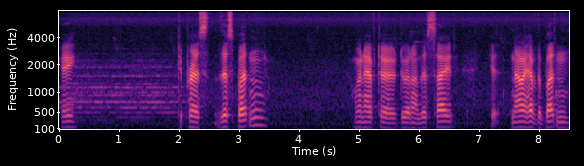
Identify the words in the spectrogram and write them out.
Okay. Depress this button. I'm going to have to do it on this side. Now I have the button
